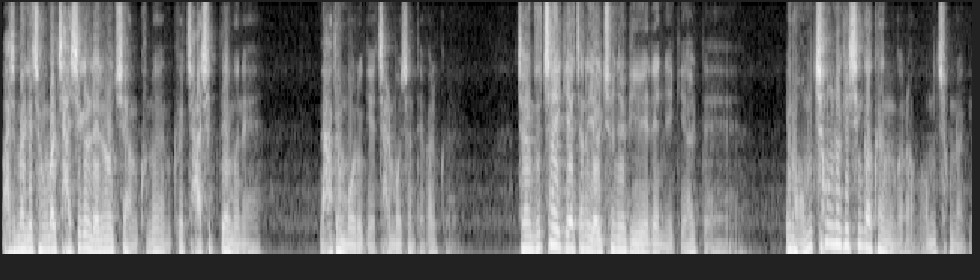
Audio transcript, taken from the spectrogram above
마지막에 정말 자식을 내려놓지 않고는 그 자식 때문에 나도 모르게 잘못 선택할 거예요. 제가 누차 얘기했잖아요. 열처녀 비유에 대한 얘기할 때. 이건 엄청나게 심각한 거라고. 엄청나게.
